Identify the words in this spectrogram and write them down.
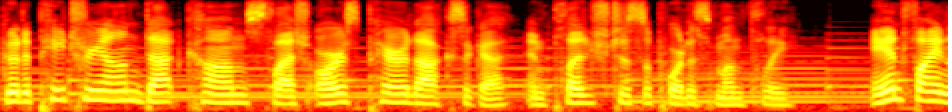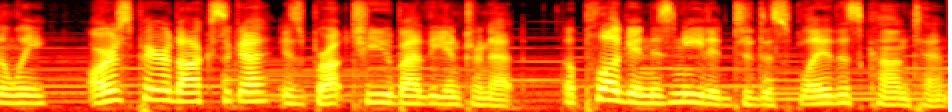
go to patreon.com slash arsparadoxica and pledge to support us monthly. And finally, Ars Paradoxica is brought to you by the internet. A plugin is needed to display this content.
